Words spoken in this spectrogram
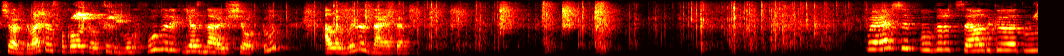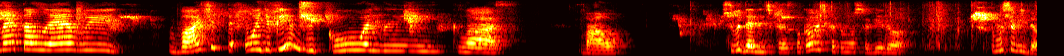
Що ж, давайте розпаковувати оцих двох фуглерів. Я знаю, що тут, але ви не знаєте. Перший фуглер це отакий от металевий. Бачите? Ой, який прикольний! Клас! Вау! Швиденечка розпаковочка, тому що відео. Тому що відео.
